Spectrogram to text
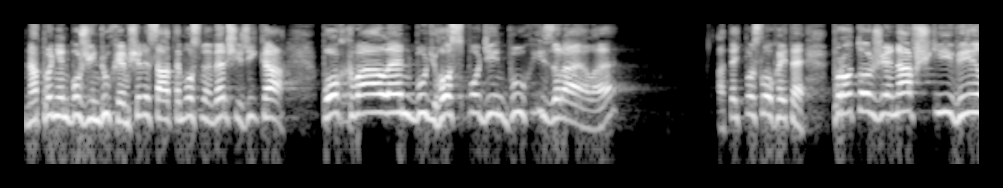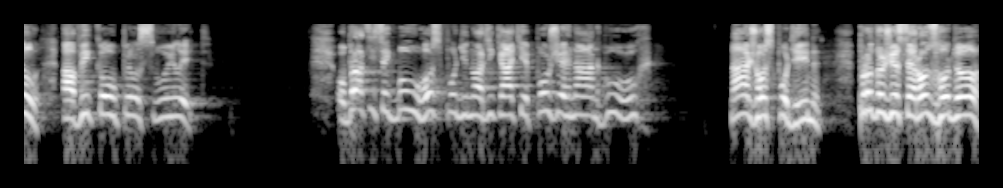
naplněn božím duchem, v 68. verši říká, pochválen buď hospodin Bůh Izraele, a teď poslouchejte, protože navštívil a vykoupil svůj lid. Obrací se k Bohu hospodinu a říká tě, požehnán Bůh, náš hospodin, protože se rozhodl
